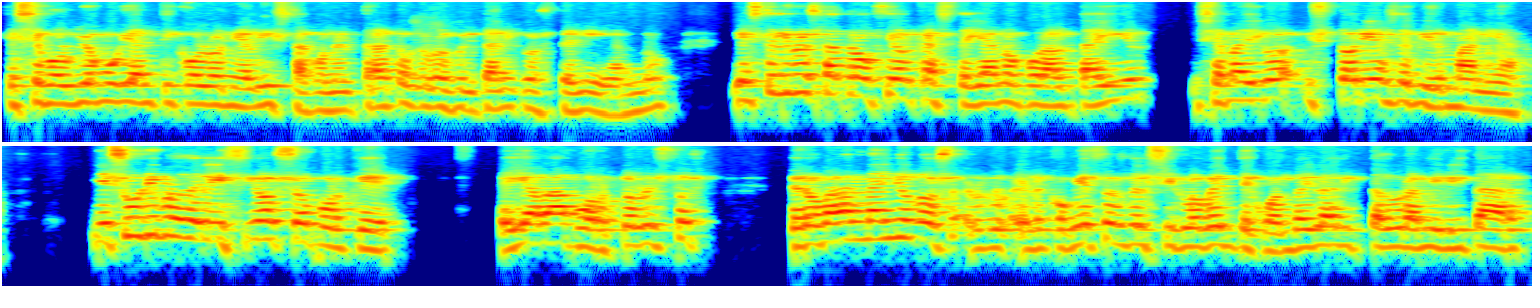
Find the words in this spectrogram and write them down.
que se volvió muy anticolonialista con el trato que los británicos tenían. ¿no? Y este libro está traducido al castellano por Altair y se llama digo, Historias de Birmania. Y es un libro delicioso porque ella va por todos estos, pero va en año dos, en comienzos del siglo XX, cuando hay la dictadura militar,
